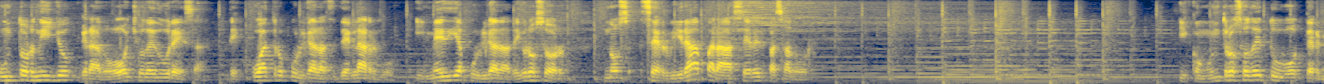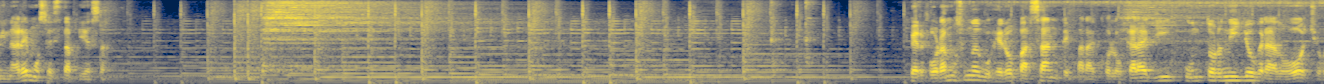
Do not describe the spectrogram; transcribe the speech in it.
Un tornillo grado 8 de dureza de 4 pulgadas de largo y media pulgada de grosor nos servirá para hacer el pasador. Y con un trozo de tubo terminaremos esta pieza. Perforamos un agujero pasante para colocar allí un tornillo grado 8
